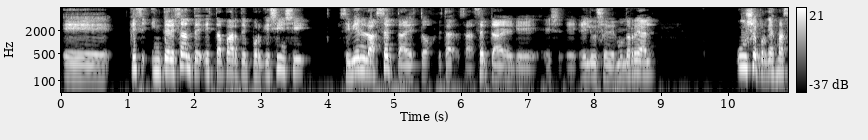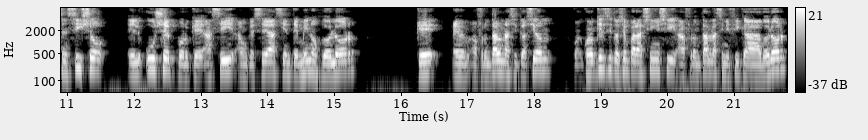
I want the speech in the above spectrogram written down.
Eh, es interesante esta parte porque Shinji, si bien lo acepta esto, está- acepta que eh, él huye del mundo real, huye porque es más sencillo, él huye porque así, aunque sea, siente menos dolor que eh, afrontar una situación. Cu- Cualquier situación para Shinji, afrontarla significa dolor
